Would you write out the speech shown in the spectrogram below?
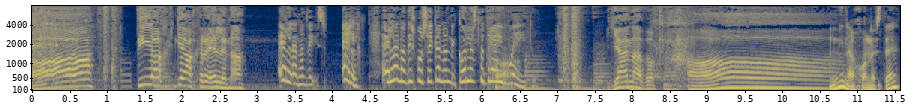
Α, τι αχ και αχ ρε Έλενα. Έλα να δεις. Έλα. Έλα να δεις πως έκανε ο Νικόλας στο driveway του. Για να δω. Α. Μην αγχώνεστε.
